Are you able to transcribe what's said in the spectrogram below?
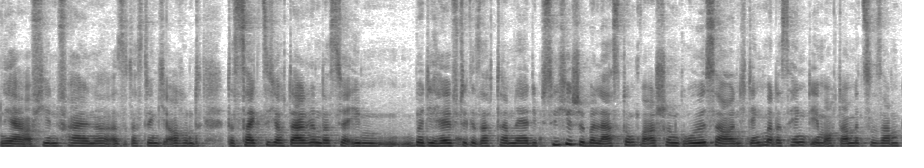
Ja, auf jeden Fall. Ne? Also das denke ich auch. Und das zeigt sich auch darin, dass ja eben über die Hälfte gesagt haben, naja, die psychische Belastung war schon größer. Und ich denke mal, das hängt eben auch damit zusammen,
